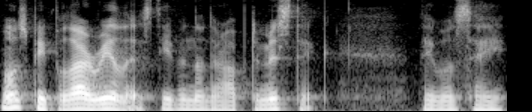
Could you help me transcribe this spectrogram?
most people are realists, even though they're optimistic. They will say,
